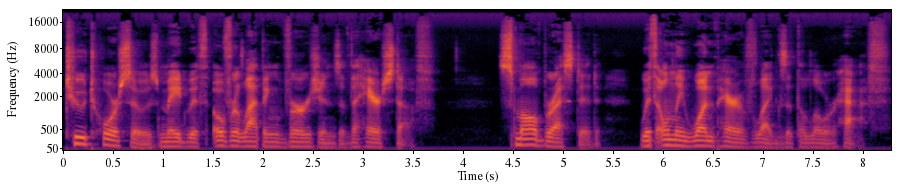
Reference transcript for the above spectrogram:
two torsos made with overlapping versions of the hair stuff, small breasted, with only one pair of legs at the lower half.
